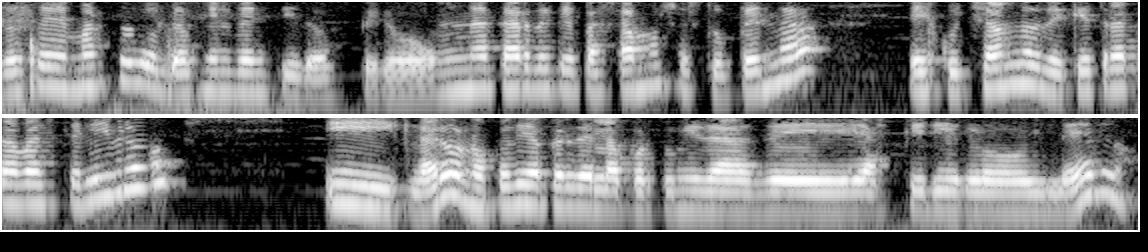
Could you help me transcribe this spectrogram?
12 de marzo del 2022, pero una tarde que pasamos estupenda escuchando de qué trataba este libro y claro, no podía perder la oportunidad de adquirirlo y leerlo.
